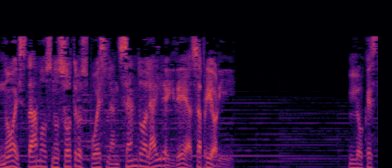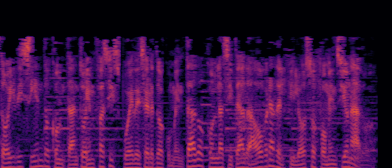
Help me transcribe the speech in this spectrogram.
No estamos nosotros pues lanzando al aire ideas a priori. Lo que estoy diciendo con tanto énfasis puede ser documentado con la citada obra del filósofo mencionado.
